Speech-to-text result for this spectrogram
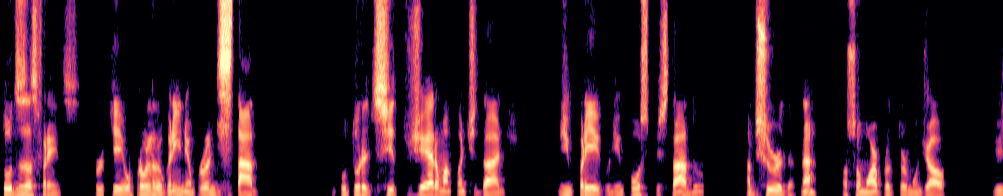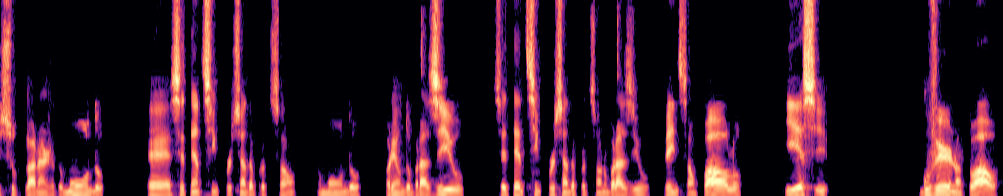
todas as frentes. Porque o problema do green é um problema de Estado. A cultura de sítio gera uma quantidade de emprego, de imposto para o Estado, absurda, né? Nós somos o maior produtor mundial de suco de laranja do mundo, é, 75% da produção no mundo oriundo do Brasil, 75% da produção no Brasil vem de São Paulo, e esse governo atual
